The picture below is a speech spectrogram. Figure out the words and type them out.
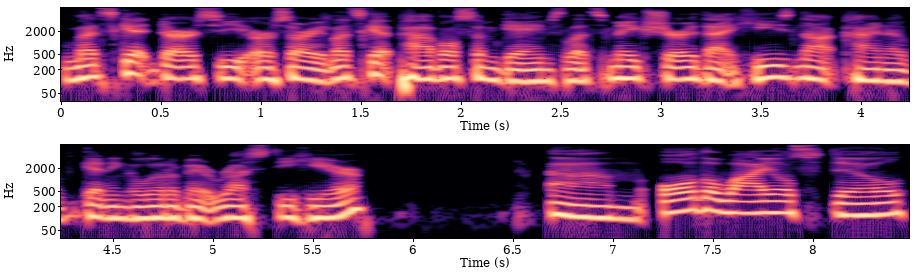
let's get Darcy, or sorry, let's get Pavel some games. Let's make sure that he's not kind of getting a little bit rusty here um, all the while still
